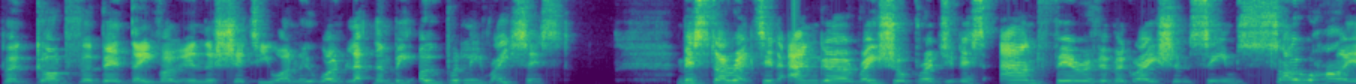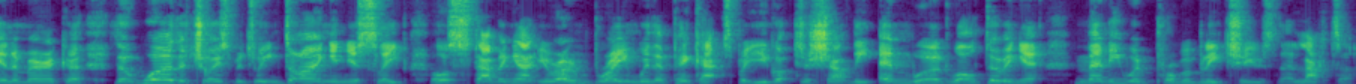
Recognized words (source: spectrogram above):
but God forbid they vote in the shitty one who won't let them be openly racist. Misdirected anger, racial prejudice, and fear of immigration seems so high in America that were the choice between dying in your sleep or stabbing out your own brain with a pickaxe, but you got to shout the N word while doing it, many would probably choose the latter.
